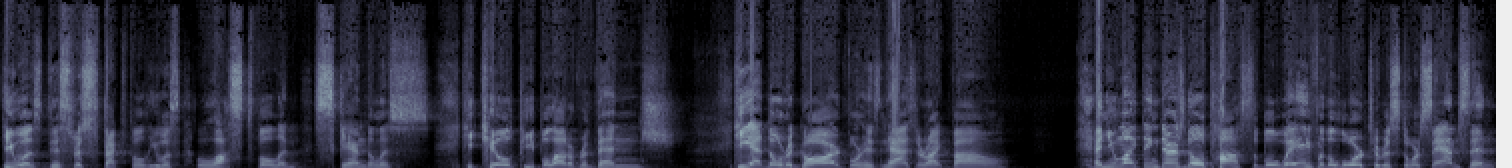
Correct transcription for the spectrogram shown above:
He was disrespectful, he was lustful and scandalous. He killed people out of revenge. He had no regard for his Nazarite vow. And you might think there's no possible way for the Lord to restore Samson.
